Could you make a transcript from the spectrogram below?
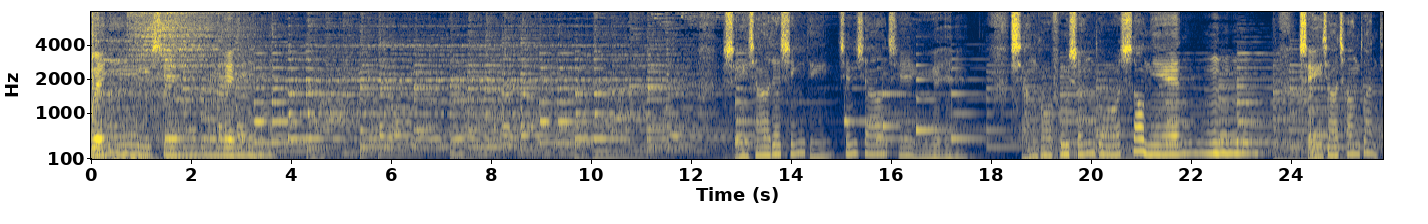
未歇。谁家的心底渐相结缘？想过浮生多少年？谁家肠断的，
